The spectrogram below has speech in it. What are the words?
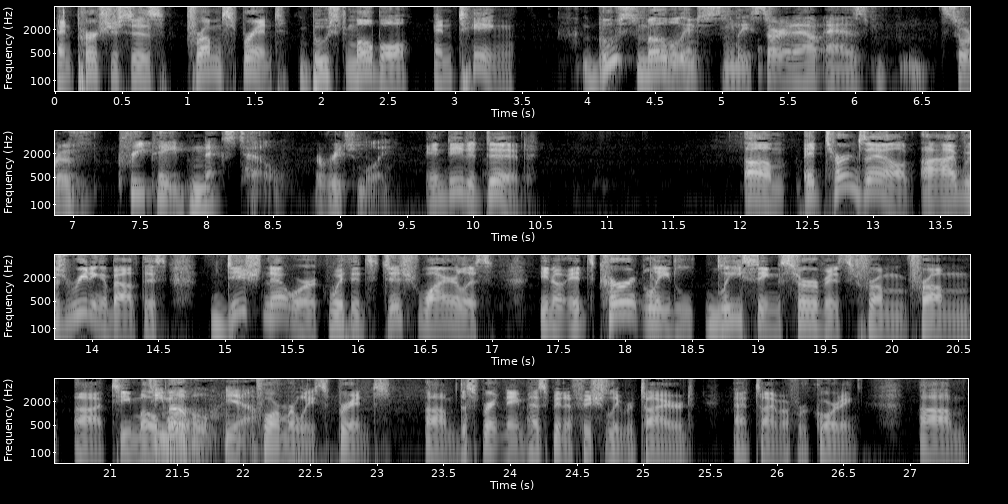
and purchases from Sprint Boost Mobile and Ting. Boost Mobile, interestingly, started out as sort of prepaid Nextel originally. Indeed, it did. Um, it turns out I I was reading about this. Dish Network with its Dish Wireless, you know, it's currently leasing service from from uh, T-Mobile, T-Mobile, yeah. formerly Sprint. Um, the Sprint name has been officially retired at time of recording. Um,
